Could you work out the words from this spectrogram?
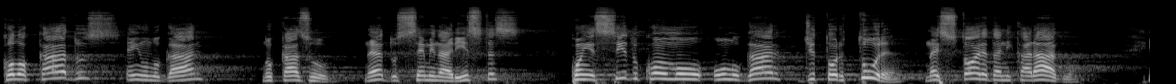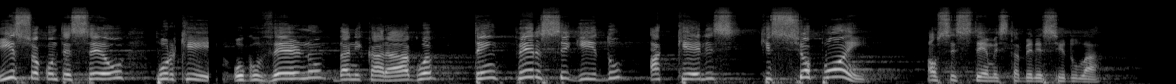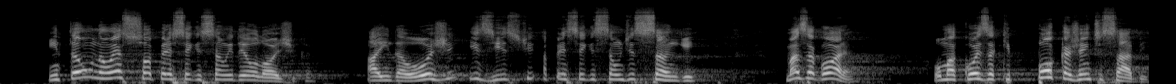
colocados em um lugar, no caso né, dos seminaristas, conhecido como um lugar de tortura na história da Nicarágua. Isso aconteceu porque o governo da Nicarágua tem perseguido aqueles que se opõem ao sistema estabelecido lá. Então, não é só perseguição ideológica. Ainda hoje existe a perseguição de sangue. Mas agora, uma coisa que pouca gente sabe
